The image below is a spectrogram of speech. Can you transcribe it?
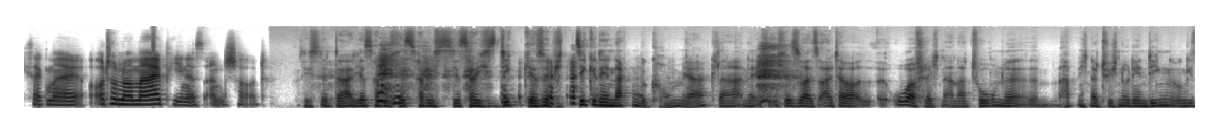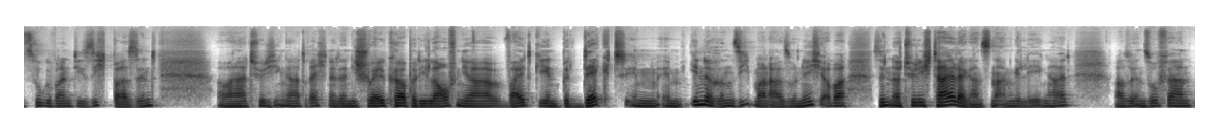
ich sage mal, Otto-Normalpenis anschaut. Siehst du, da jetzt habe ich jetzt habe ich's dick jetzt habe ich dick in den Nacken bekommen, ja, klar, ne? Ich ich so als alter, äh, Oberflächenanatom, ne, habe mich natürlich nur den Dingen irgendwie zugewandt, die sichtbar sind. Aber natürlich, Inge hat recht, ne, denn die Schwellkörper, die laufen ja weitgehend bedeckt im, im Inneren, sieht man also nicht, aber sind natürlich Teil der ganzen Angelegenheit. Also insofern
